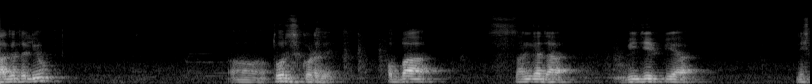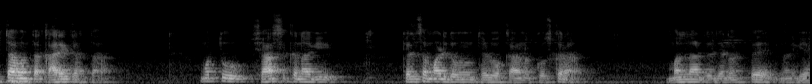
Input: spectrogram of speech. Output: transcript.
ಭಾಗದಲ್ಲಿಯೂ ತೋರಿಸಿಕೊಡದೆ ಒಬ್ಬ ಸಂಘದ ಬಿ ಜೆ ಪಿಯ ನಿಷ್ಠಾವಂತ ಕಾರ್ಯಕರ್ತ ಮತ್ತು ಶಾಸಕನಾಗಿ ಕೆಲಸ ಮಾಡಿದವನು ಅಂತ ಹೇಳುವ ಕಾರಣಕ್ಕೋಸ್ಕರ ಮಲೆನಾಡಿನ ಜನತೆ ನನಗೆ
